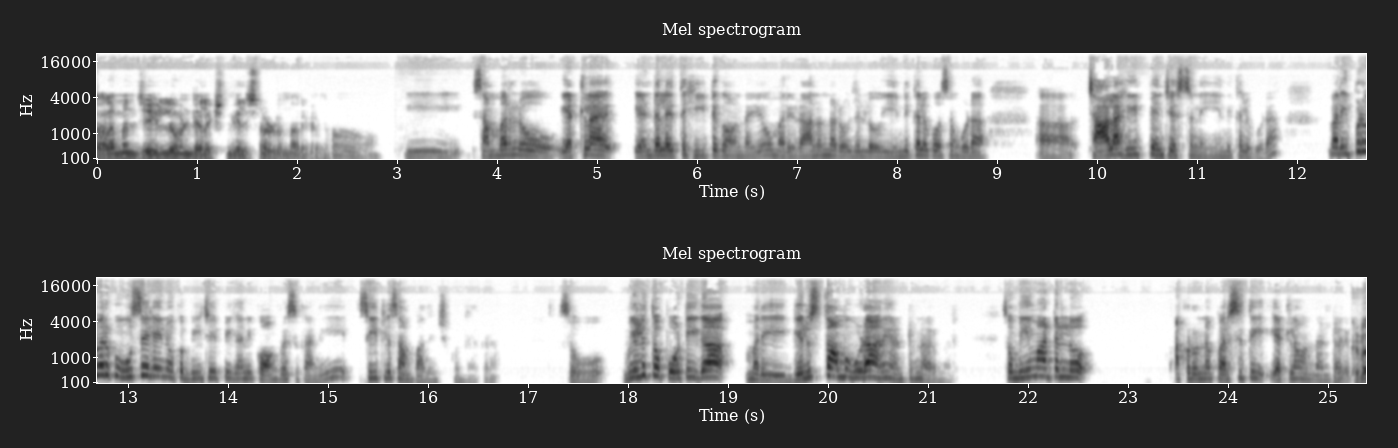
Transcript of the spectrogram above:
చాలా మంది జైల్లో ఉండి ఎలక్షన్ గెలిచిన వాళ్ళు ఉన్నారు కదా. ఈ సమ్మర్లో ఎట్లా ఎండలైతే హీట్గా ఉన్నాయో మరి రానున్న రోజుల్లో ఈ ఎన్నికల కోసం కూడా చాలా హీట్ పెంచేస్తున్నాయి ఈ ఎన్నికలు కూడా. మరి ఇప్పటి వరకు ఊసేలేని ఒక బీజేపీ కానీ కాంగ్రెస్ కానీ సీట్లు సంపాదించుకుంది అక్కడ. సో వీళ్ళతో పోటీగా మరి గెలుస్తాము కూడా అని అంటున్నారు మరి. సో మీ మాటల్లో అక్కడ ఉన్న పరిస్థితి ఎట్లా ఉందంటారు ఎక్కడ?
